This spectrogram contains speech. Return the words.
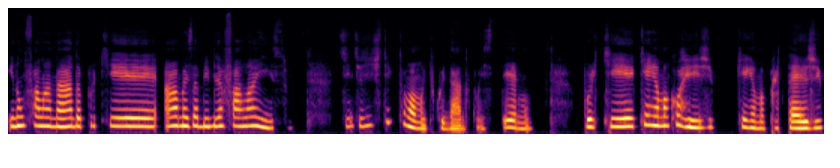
e não fala nada porque, ah, mas a Bíblia fala isso. Gente, a gente tem que tomar muito cuidado com esse termo, porque quem ama corrige, quem ama protege,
